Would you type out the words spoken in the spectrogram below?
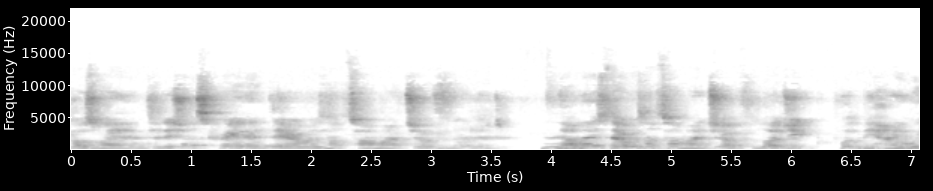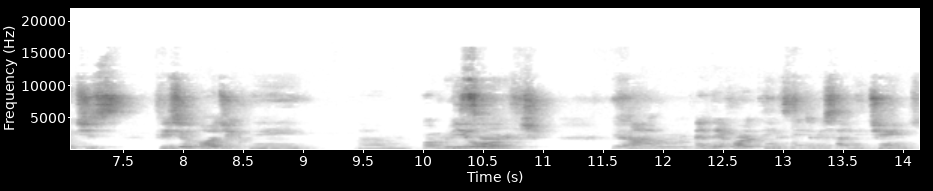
Because when tradition was created, there was not so much of knowledge, knowledge there was not so much of logic put behind, which is physiologically um, or built. research. Yeah. Um, and therefore, things need to be slightly changed.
